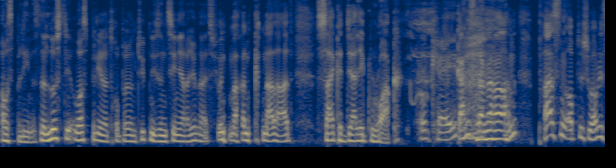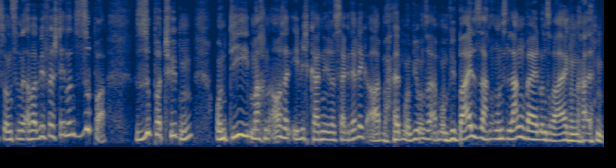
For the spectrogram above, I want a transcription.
aus Berlin. Das ist eine lustige Ostberliner Truppe und Typen, die sind zehn Jahre jünger als wir und machen knallhart Psychedelic Rock. Okay. Ganz lange Haaren, passen optisch überhaupt nicht zu uns, aber wir verstehen uns super. Super Typen. Und die machen auch seit Ewigkeiten ihre Psychedelic-Alben und wir unsere Alben. Und wir beide sagen, uns langweilt unsere eigenen Alben.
